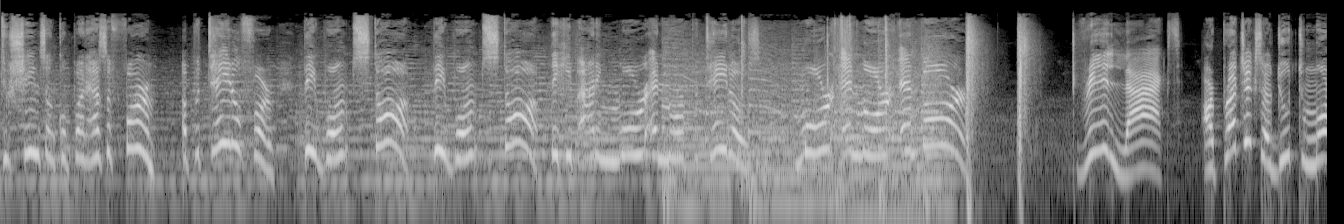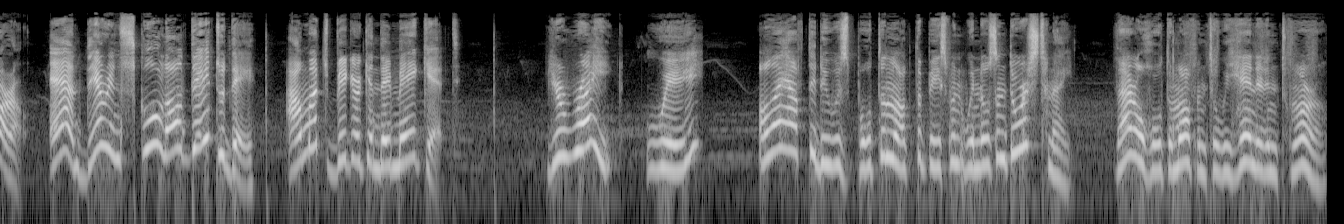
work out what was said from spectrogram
Duchesne's Uncle Bud has a farm, a potato farm. They won't stop. They won't stop. They keep adding more and more potatoes. More and more and more. Relax. Our projects are due tomorrow, and they're in school all day today. How much bigger can they make it? You're right. We? All I have to do is bolt and lock the basement windows and doors tonight. That'll hold them off until we hand it in tomorrow.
